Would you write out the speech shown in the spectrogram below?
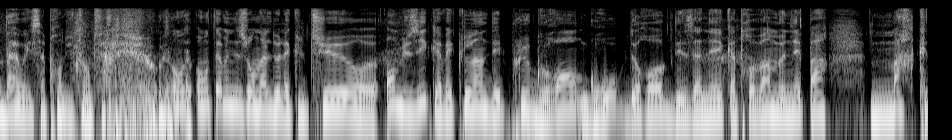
Bah oui, ça prend du temps de faire les choses. On, termine ce journal de la culture euh, en musique avec l'un des plus grands groupes de rock des années 80 mené par Mark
